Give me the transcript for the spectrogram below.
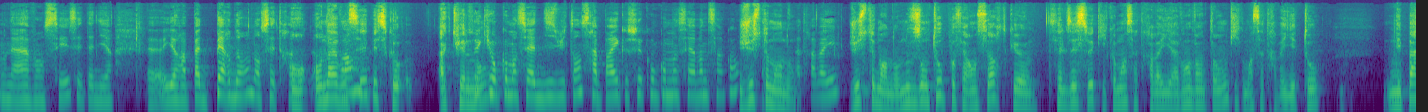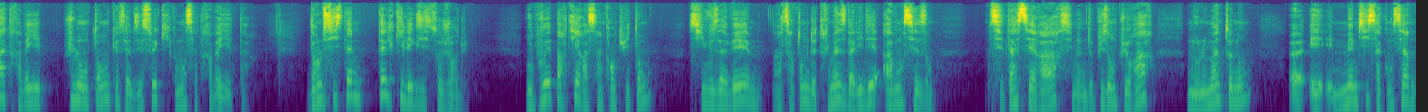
on, a avancé, c'est-à-dire euh, il n'y aura pas de perdants dans cette on, on a avancé parce que actuellement. Ceux qui ont commencé à 18 ans, sera pareil que ceux qui ont commencé à 25 ans Justement non. À travailler? Justement non. Nous faisons tout pour faire en sorte que celles et ceux qui commencent à travailler avant 20 ans, qui commencent à travailler tôt, n'est pas à travailler plus longtemps que celles et ceux qui commencent à travailler tard. Dans le système tel qu'il existe aujourd'hui, vous pouvez partir à 58 ans si vous avez un certain nombre de trimestres validés avant 16 ans. C'est assez rare, c'est même de plus en plus rare. Nous le maintenons, euh, et, même si ça concerne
